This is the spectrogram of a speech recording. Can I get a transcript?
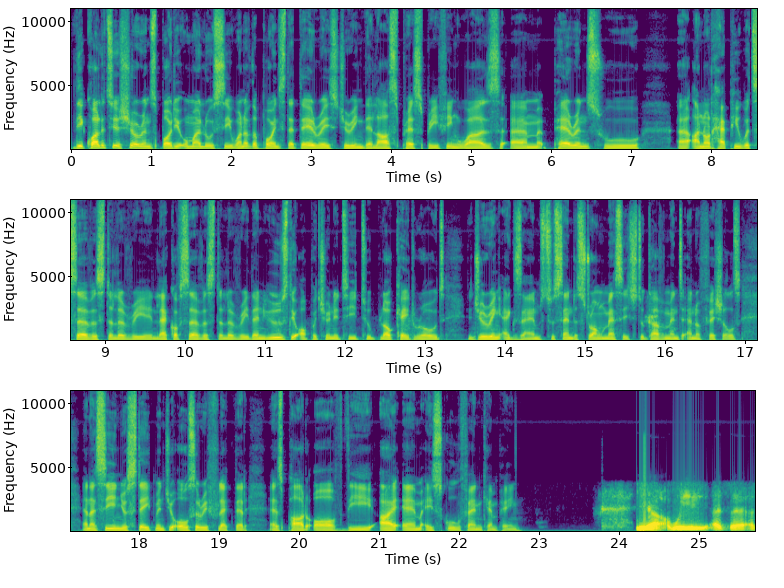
The quality assurance body, Umalusi, one of the points that they raised during their last press briefing was um, parents who uh, are not happy with service delivery and lack of service delivery, then use the opportunity to blockade roads during exams to send a strong message to government and officials. And I see in your statement you also reflect that as part of the I Am a School Fan campaign. Yeah, we as, a, as,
